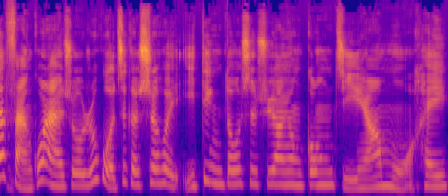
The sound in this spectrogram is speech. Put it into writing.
那反过来说，如果这个社会一定都是需要用攻击，然后抹黑，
